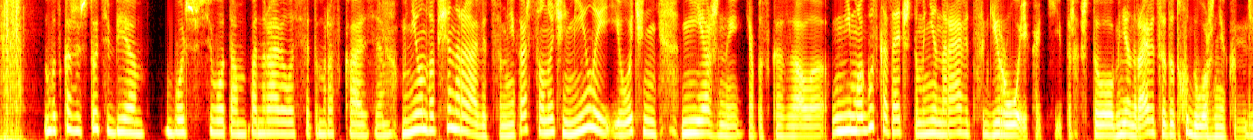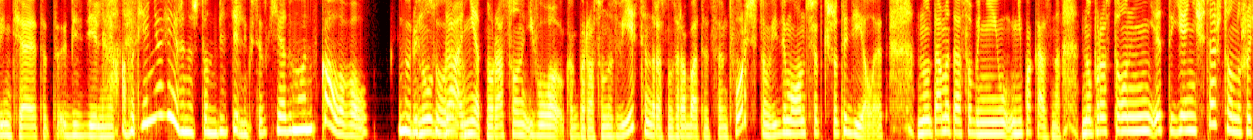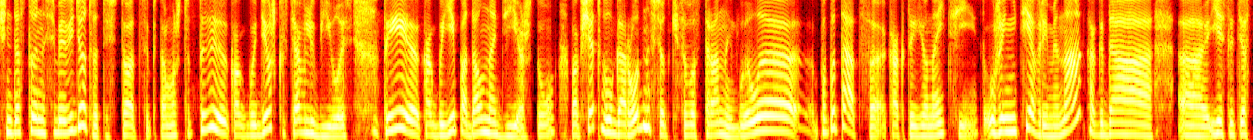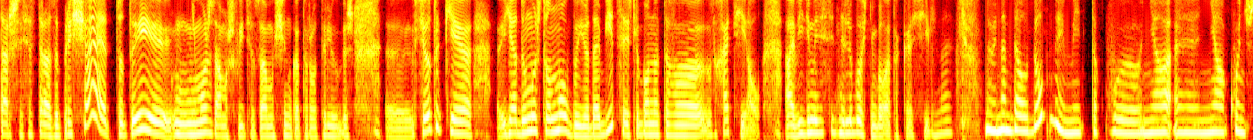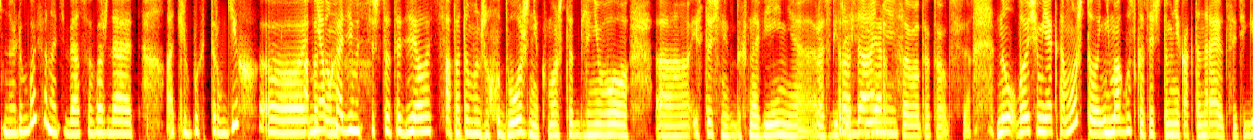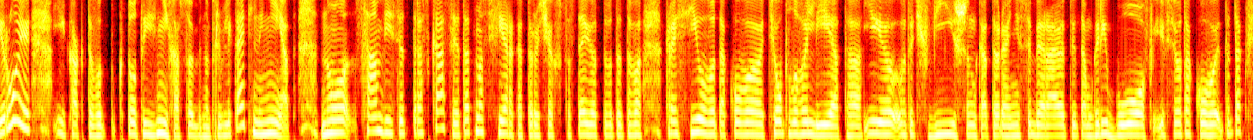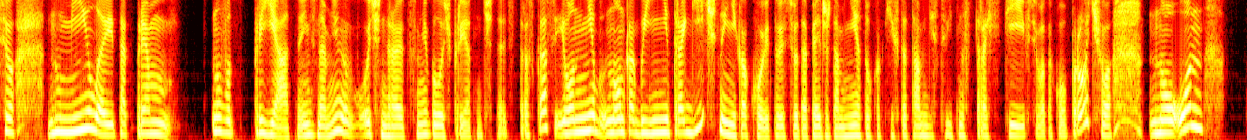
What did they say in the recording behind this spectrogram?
Вот скажи, что тебе больше всего там понравилось в этом рассказе? Мне он вообще нравится. Мне кажется, он очень милый и очень нежный, я бы сказала. Не могу сказать, что мне нравятся герои какие-то, что мне нравится этот художник, лентяй этот бездельник. А вот я не уверена, что он бездельник. Все-таки я думаю, он вкалывал. Ну, рисуя. ну да, нет, но раз он его, как бы раз он известен, раз он зарабатывает своим творчеством, видимо, он все-таки что-то делает. Но там это особо не, не показано. Но просто он, это, я не считаю, что он уж очень достойно себя ведет в этой ситуации, потому что ты, как бы, девушка в тебя влюбилась, ты, как бы, ей подал надежду. Вообще-то благородно все-таки с его стороны было попытаться как-то ее найти. Уже не те времена, когда, э, если тебе старшая сестра запрещает, то ты не можешь замуж выйти за мужчину которого ты любишь, э, все-таки я думаю, что он мог бы ее добиться, если бы он этого захотел. А, видимо, действительно, любовь не была такая сильная. Ну, иногда удобно иметь такую э, неоконченную любовь, она тебя освобождает от любых других э, а потом, необходимости что-то делать. А потом он же художник, может, это для него источник вдохновения, разбитое Страданий. сердце, вот это вот все. Ну, в общем, я к тому, что не могу сказать, что мне как-то нравятся эти герои, и как-то вот кто-то из них них особенно привлекательны, нет. Но сам весь этот рассказ и эта атмосфера, которую Чехов создает, вот этого красивого такого теплого лета, и вот этих вишен, которые они собирают, и там грибов, и всего такого, это так все, ну, мило и так прям, ну, вот приятно. Я не знаю, мне очень нравится, мне было очень приятно читать этот рассказ. И он, не, ну, он как бы и не трагичный никакой, то есть вот опять же там нету каких-то там действительно страстей и всего такого прочего, но он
